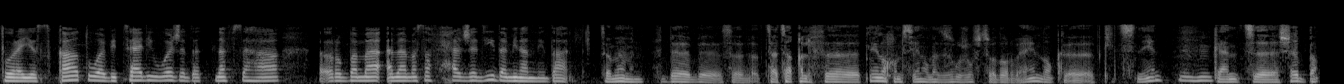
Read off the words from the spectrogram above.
ثريا سقاط وبالتالي وجدت نفسها ربما أمام صفحة جديدة من النضال تماما. تعتقل في 52 وما تزوجوا في 49 دونك آه، ثلاث سنين. كانت آه، شابة مهم.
